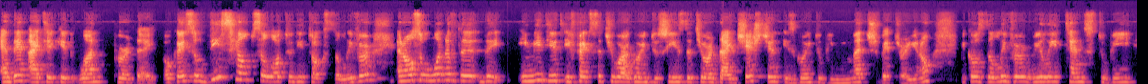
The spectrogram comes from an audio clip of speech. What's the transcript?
And then I take it one per day. Okay, so this helps a lot to detox the liver. And also, one of the, the immediate effects that you are going to see is that your digestion is going to be much better, you know, because the liver really tends to be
